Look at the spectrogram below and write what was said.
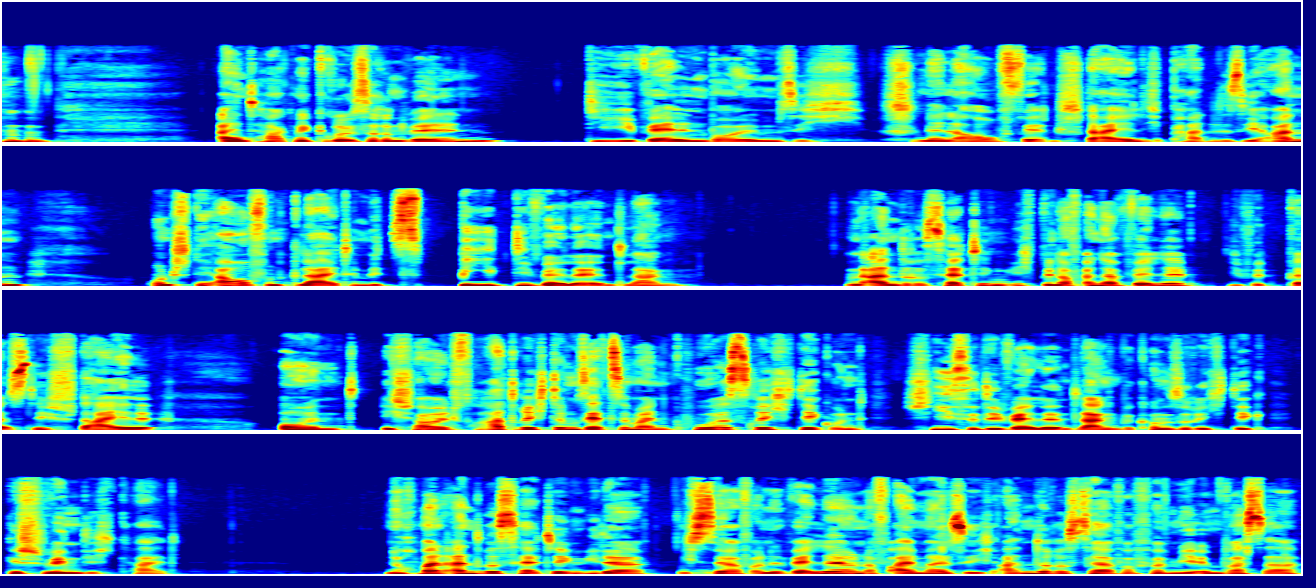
ein Tag mit größeren Wellen. Die Wellen bäumen sich schnell auf, werden steil. Ich paddle sie an und stehe auf und gleite mit Speed die Welle entlang. Ein anderes Setting, ich bin auf einer Welle, die wird plötzlich steil und ich schaue in Fahrtrichtung, setze meinen Kurs richtig und schieße die Welle entlang, bekomme so richtig Geschwindigkeit. Nochmal ein anderes Setting wieder, ich surfe eine Welle und auf einmal sehe ich andere Surfer von mir im Wasser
